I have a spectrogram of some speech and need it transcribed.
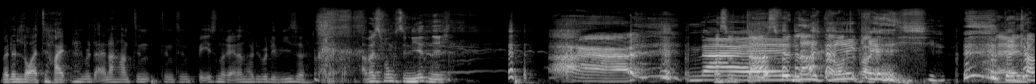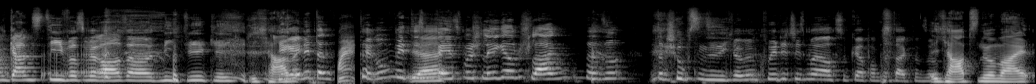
Weil die Leute halten halt mit einer Hand den, den, den Besen, rennen halt über die Wiese. Aber es funktioniert nicht. Nein, das für ein Lachen? nicht wirklich. Da Nein. kam ganz tief aus mir raus, aber nicht wirklich. Ich Die habe, rennen dann herum mit diesem Ja. Baseballschläger und schlagen dann so. Und dann schubsen sie sich, weil beim Quidditch ist man ja auch so Körperkontakt und so. ich hab's nur mal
